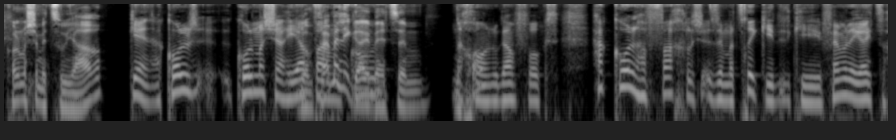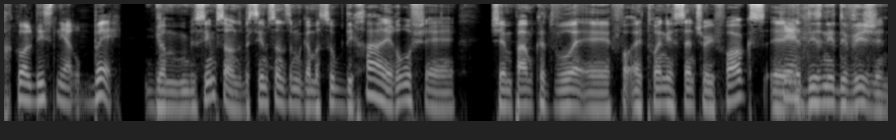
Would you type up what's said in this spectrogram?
כל מה שמצויר, כן, הכל, כל מה שהיה גם פעם... Family Guy בעצם. נכון, גם פוקס. הכל הפך, לש... זה מצחיק, כי, כי Family Guy צחקו על דיסני הרבה. גם בסימפסונס, בסימפסונס הם גם עשו בדיחה, הראו ש... שהם פעם כתבו אה, פו- אה, 20th Century Fox. Disney division,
